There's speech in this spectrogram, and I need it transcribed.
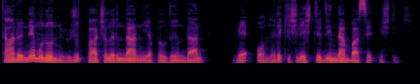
Tanrı Nemu'nun vücut parçalarından yapıldığından ve onları kişileştirdiğinden bahsetmiştik.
